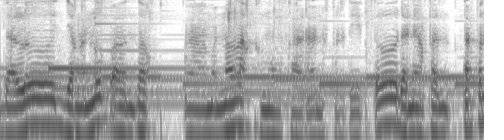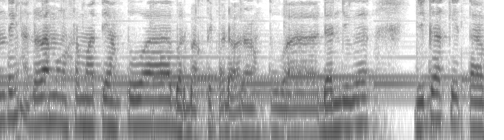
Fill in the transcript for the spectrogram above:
lalu jangan lupa untuk uh, menolak kemungkaran seperti itu. Dan yang terpenting adalah menghormati yang tua berbakti pada orang tua. Dan juga jika kita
